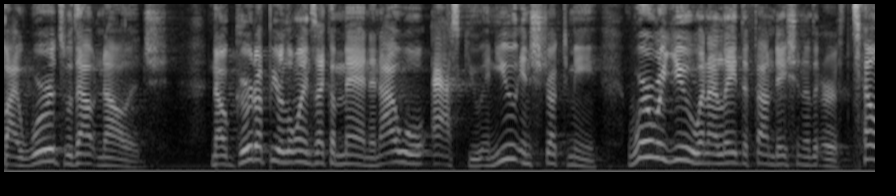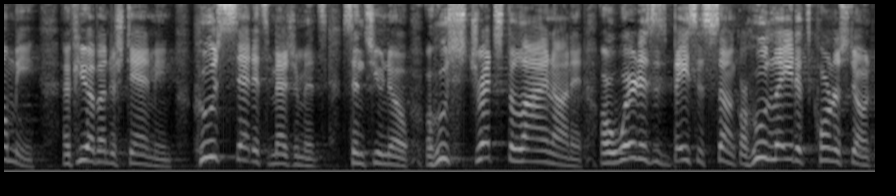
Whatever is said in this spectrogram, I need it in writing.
by words without knowledge? Now gird up your loins like a man, and I will ask you, and you instruct me. Where were you when I laid the foundation of the earth? Tell me, if you have understanding, who set its measurements, since you know, or who stretched the line on it, or where does its basis sunk, or who laid its cornerstone?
